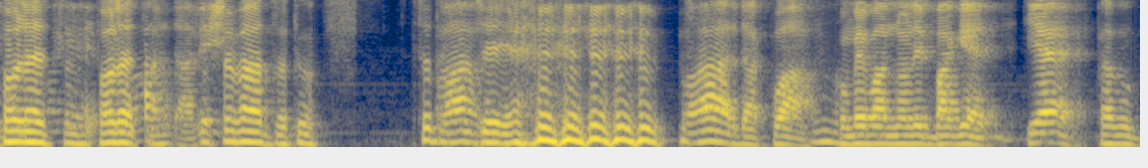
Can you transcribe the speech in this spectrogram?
polecam, polecam. Proszę bardzo, tu. Co tu się dzieje? Guarda qua come vanno le baguette. Tiè, Paweł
